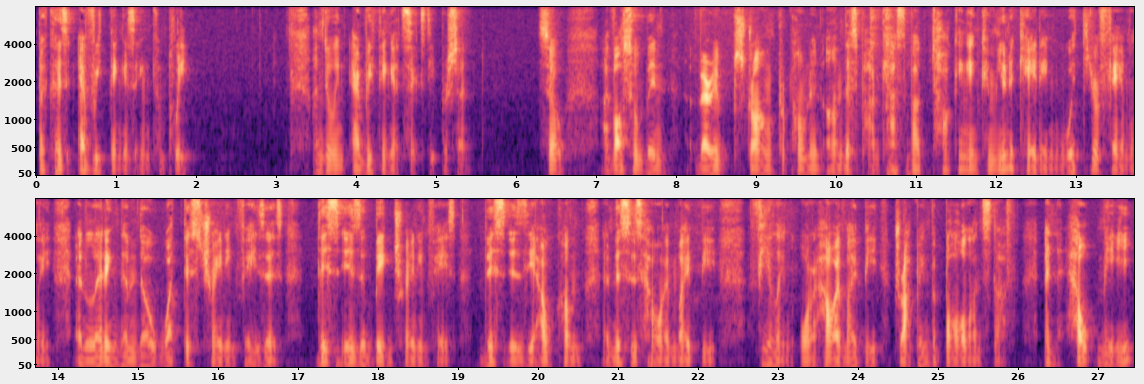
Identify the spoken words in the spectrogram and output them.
because everything is incomplete. I'm doing everything at 60%. So I've also been a very strong proponent on this podcast about talking and communicating with your family and letting them know what this training phase is. This is a big training phase. This is the outcome, and this is how I might be feeling or how I might be dropping the ball on stuff. And help me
